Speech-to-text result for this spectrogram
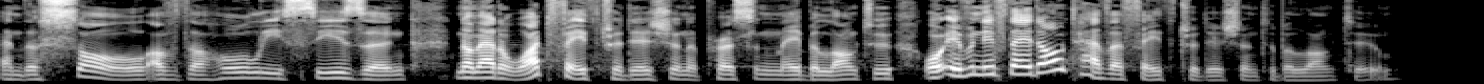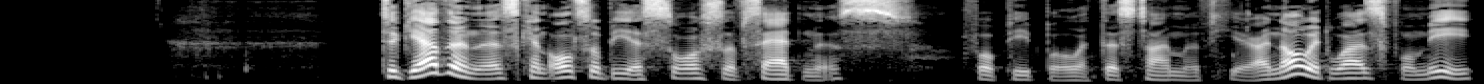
and the soul of the holy season, no matter what faith tradition a person may belong to, or even if they don't have a faith tradition to belong to. Togetherness can also be a source of sadness for people at this time of year. I know it was for me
